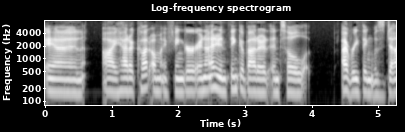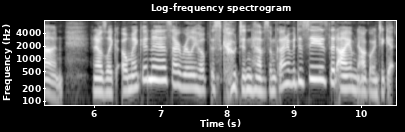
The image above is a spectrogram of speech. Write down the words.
and I had a cut on my finger and I didn't think about it until everything was done. And I was like, oh my goodness, I really hope this goat didn't have some kind of a disease that I am now going to get.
